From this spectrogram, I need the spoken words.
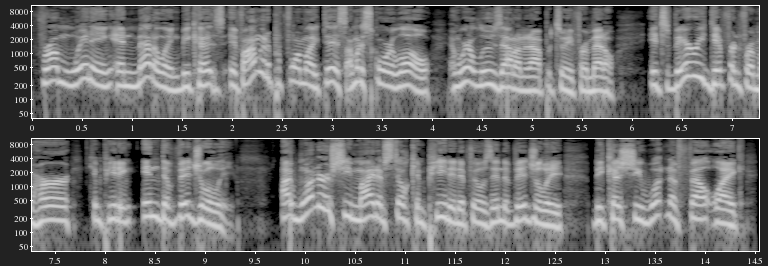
from winning and medaling because if I'm going to perform like this, I'm going to score low and we're going to lose out on an opportunity for a medal. It's very different from her competing individually. I wonder if she might have still competed if it was individually because she wouldn't have felt like –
